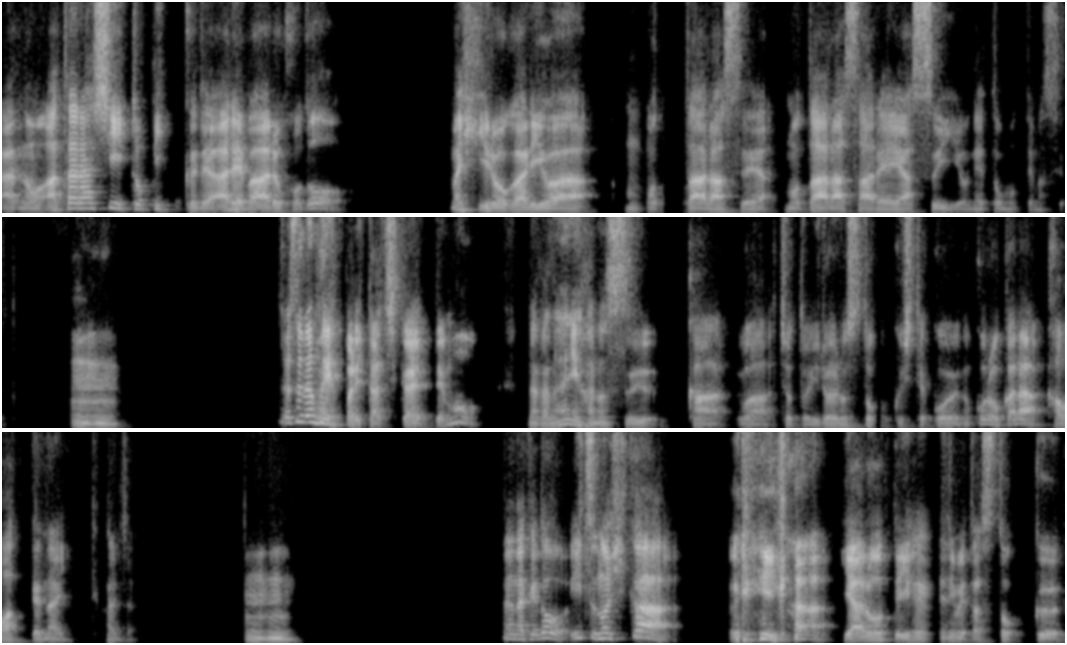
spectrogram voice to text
あの、新しいトピックであればあるほど、まあ、広がりはもたらせ、もたらされやすいよねと思ってますよ。うんうん。でそれもやっぱり立ち返っても、なんか何話すかはちょっといろいろストックしてこうよの頃から変わってないって感じだ。うんうん。なんだけど、いつの日か、ウィリーがやろうって言い始めたストック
